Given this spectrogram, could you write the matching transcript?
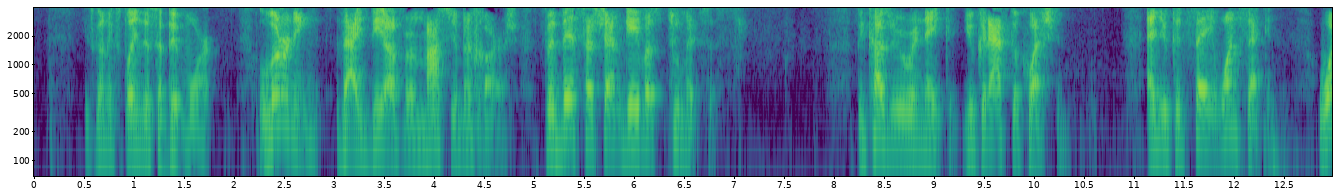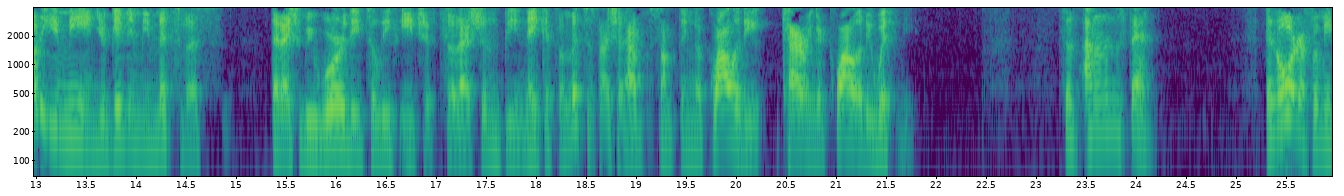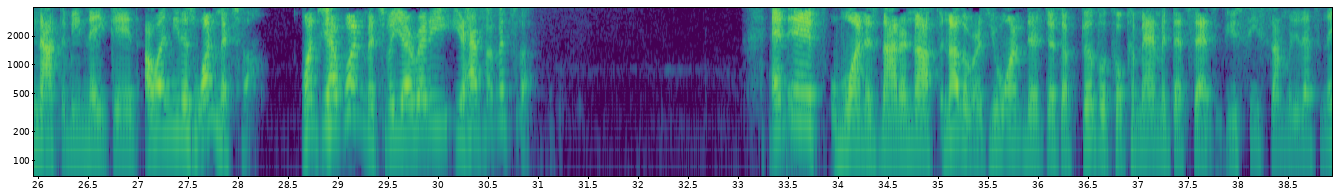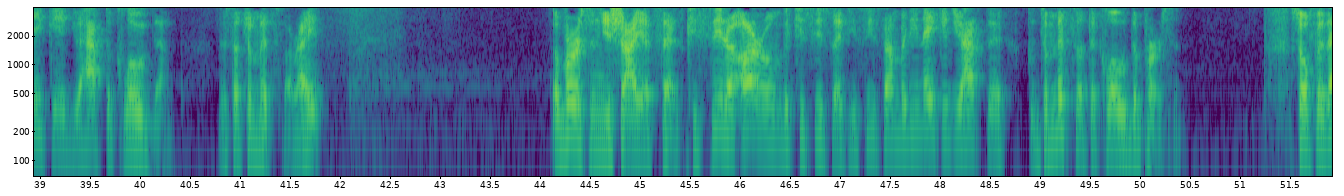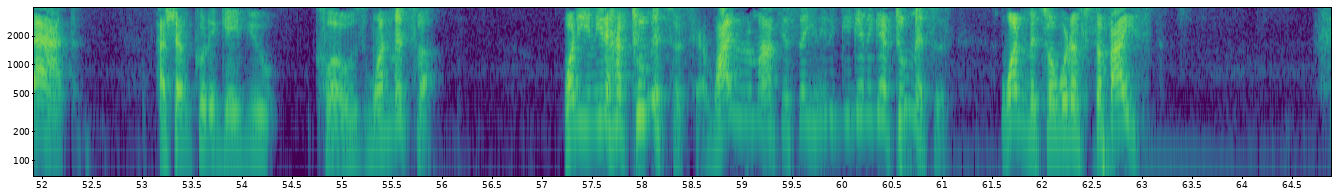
he's going to explain this a bit more. Learning the idea of Ramasya ben Charash. For this, Hashem gave us two mitzvahs. Because we were naked. You could ask a question. And you could say, one second, what do you mean you're giving me mitzvahs that I should be worthy to leave Egypt so that I shouldn't be naked for mitzvahs? I should have something, a quality, carrying a quality with me. says, I don't understand. In order for me not to be naked, all I need is one mitzvah. Once you have one mitzvah, you already, you have a mitzvah. And if one is not enough, in other words, you want there, there's a biblical commandment that says if you see somebody that's naked, you have to clothe them. There's such a mitzvah, right? The verse in Yeshaya says, "Kisira arum v'kisisa." If you see somebody naked, you have to the mitzvah to clothe the person. So for that, Hashem could have gave you clothes, one mitzvah. Why do you need to have two mitzvahs here? Why did Ramasya say you need to, you're going to get two mitzvahs? One mitzvah would have sufficed.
